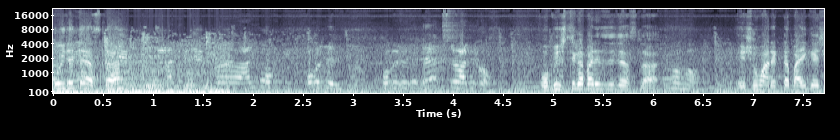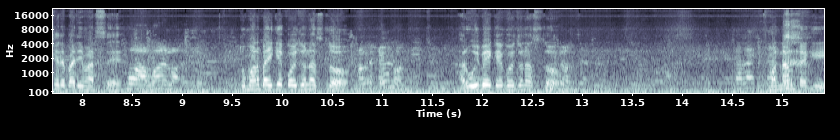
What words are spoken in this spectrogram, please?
কই থেকে আসতা অফিস থেকে বাড়ি যেতে আসলা? এই সময় আরেকটা বাইকে এসে বাড়ি মারছে। তোমার বাইকে কয়জন আসলো? আর ওই বাইকে কয়জন আসলো? তোমার নামটা কি?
